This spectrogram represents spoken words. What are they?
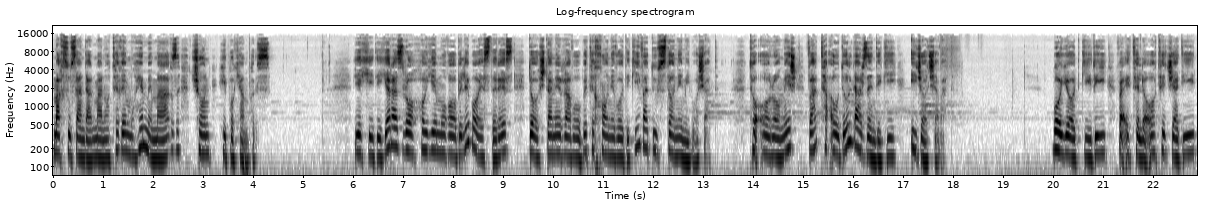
مخصوصا در مناطق مهم مغز چون هیپوکمپوس. یکی دیگر از راه های مقابله با استرس داشتن روابط خانوادگی و دوستانه می باشد. تا آرامش و تعادل در زندگی ایجاد شود با یادگیری و اطلاعات جدید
